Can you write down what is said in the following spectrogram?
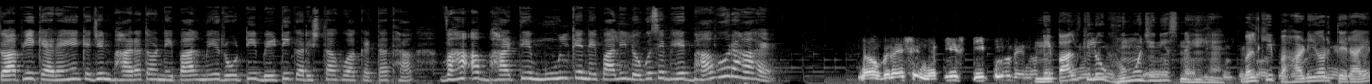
तो आप ये कह रहे हैं कि जिन भारत और नेपाल में रोटी बेटी का रिश्ता हुआ करता था वहाँ अब भारतीय मूल के नेपाली लोगों से भेदभाव हो रहा है। नेपाल के लोग होमोजीनियस नहीं हैं, बल्कि पहाड़ी और तेराई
